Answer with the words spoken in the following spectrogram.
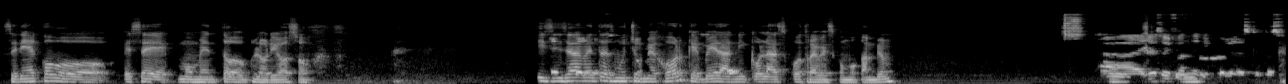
Sería como ese momento glorioso. Y sinceramente es mucho mejor que ver a Nicolás otra vez como campeón. Ah, yo soy fan de Nicolás, ¿qué pasa?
